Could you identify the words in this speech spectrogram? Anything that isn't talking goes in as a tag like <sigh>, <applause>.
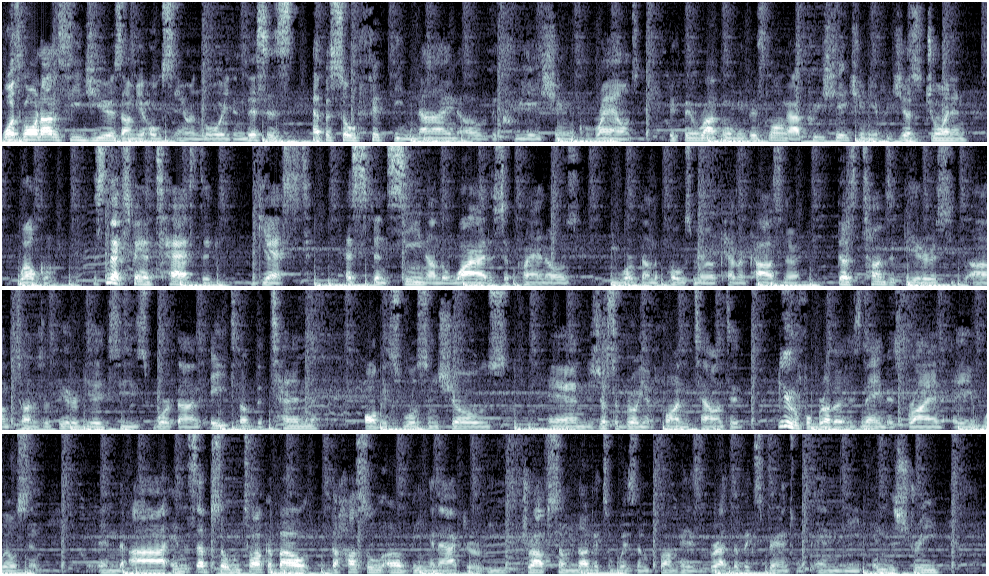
What's going on, CGers? I'm your host, Aaron Lloyd, and this is episode 59 of The Creation Grounds. If you've been rocking with me this long, I appreciate you, and if you're just joining, welcome. This next fantastic guest has been seen on The Wire, The Sopranos. He worked on The Postman with Kevin Costner, does tons of theaters, um, tons of theater gigs. He's worked on eight of the 10 August Wilson shows, and he's just a brilliant, fun, talented, beautiful brother. His name is Brian A. Wilson. And uh, in this episode, we talk about the hustle of being an actor. He drops some nuggets of wisdom from his breadth of experience within the industry,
